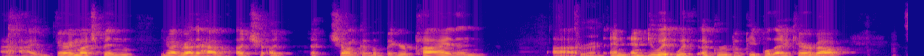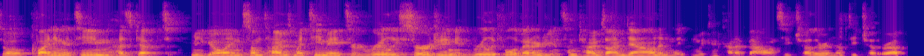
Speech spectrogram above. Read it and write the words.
I've very much been, you know, I'd rather have a, ch- a, a chunk of a bigger pie than uh, and and do it with a group of people that I care about. So finding a team has kept me going. Sometimes my teammates are really surging and really full of energy, and sometimes I'm down, and we, we can kind of balance each other and lift each other up.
